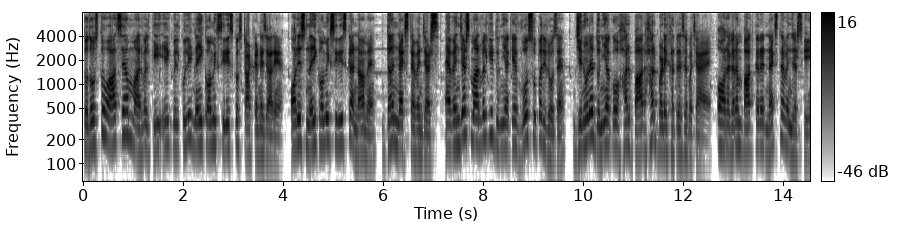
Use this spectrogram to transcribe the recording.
तो दोस्तों, आज से हम मार्वल की एक बिल्कुल ही नई कॉमिक सीरीज़ को स्टार्ट करने जा रहे हैं। और इस नई कॉमिक सीरीज़ का नाम है the next Avengers Avengers Marvel की दुनिया के वो सुपर हीरोज हैं, जिन्होंने दुनिया को हर बार हर बड़े खतरे से बचाया है। और अगर हम बात करें नेक्स्ट एवेंजर्स की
